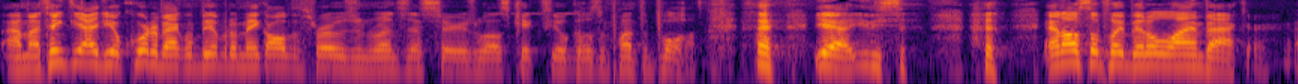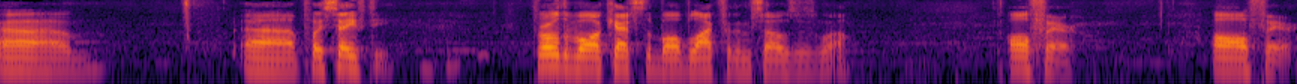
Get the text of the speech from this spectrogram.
Um, I think the ideal quarterback will be able to make all the throws and runs necessary, as well as kick field goals and punt the ball. yeah, to, and also play middle linebacker, um, uh, play safety, throw the ball, catch the ball, block for themselves as well. All fair, all fair.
